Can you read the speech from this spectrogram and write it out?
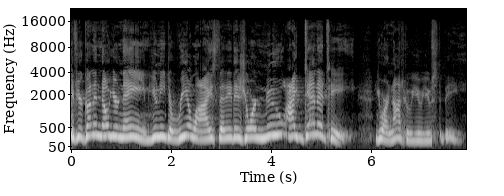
If you're going to know your name, you need to realize that it is your new identity. You are not who you used to be.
